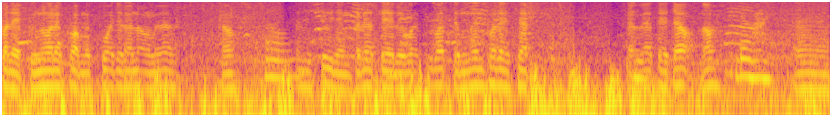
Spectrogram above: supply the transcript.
ประเด็กพึ่งนวดในครอบในครัวเจะได้น้องเด้อเนาะโดย ถ้าสิซื้ออย่างก็แล้วแต่เลยว่าซื้อว่าเติมเงินเพราะได้แซ่บ แต่แล้วแต่เจ้าเนาะโดยเออ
